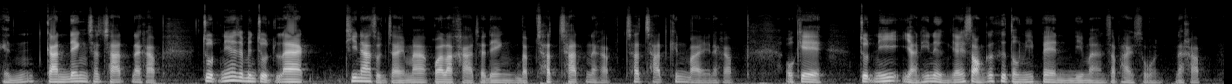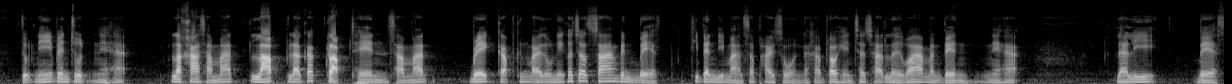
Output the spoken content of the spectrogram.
เห็นการเด้งชัดๆนะครับ จุดนี้จะเป็นจุดแรกที่น่าสนใจมากว่าราคาจะเด้งแบบชัดๆนะครับ ชัดๆ ขึ้นไปนะครับ โอเค จุดนี้อย่างที่ 1 อย่างที่ 2 ก็คือตรงนี้เป็น demand supply zone นะครับ จุดนี้เป็นจุดเนี่ยฮะราคาสามารถรับแล้วก็กลับเทรนสามารถ break กลับขึ้นไปตรงนี้ก็จะสร้างเป็นเบสที่เป็น demand supply zone นะครับ เราเห็นชัดๆเลยว่ามันเป็นเนี่ยฮะ rally base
